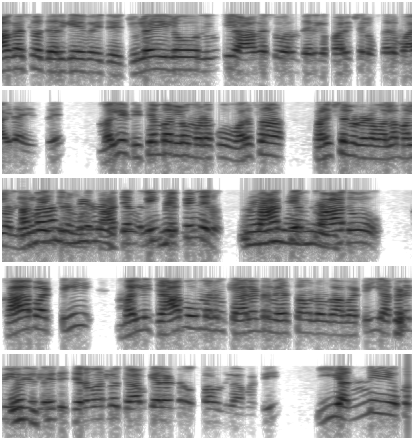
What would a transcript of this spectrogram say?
ఆగస్టులో జరిగే జూలైలో నుంచి ఆగస్టు వరకు జరిగే పరీక్షలు ఒకసారి వాయిదా ఇస్తే మళ్ళీ డిసెంబర్లో మనకు వరుస పరీక్షలు ఉండడం వల్ల మళ్ళీ నిర్వహించడం సాధ్యం. నేను చెప్పింది నేను. సాధ్యం కాదు. కాబట్టి మళ్ళీ జాబ్ మనం క్యాలెండర్ వేస్తా ఉన్నాం కాబట్టి అకాడమీ అయితే జనవరిలో జాబ్ క్యాలెండర్ వస్తా ఉంది కాబట్టి ఈ అన్ని ఒక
